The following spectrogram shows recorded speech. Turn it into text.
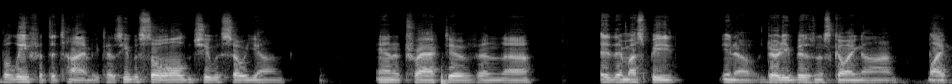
belief at the time because he was so old and she was so young and attractive, and uh, there must be, you know, dirty business going on, like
